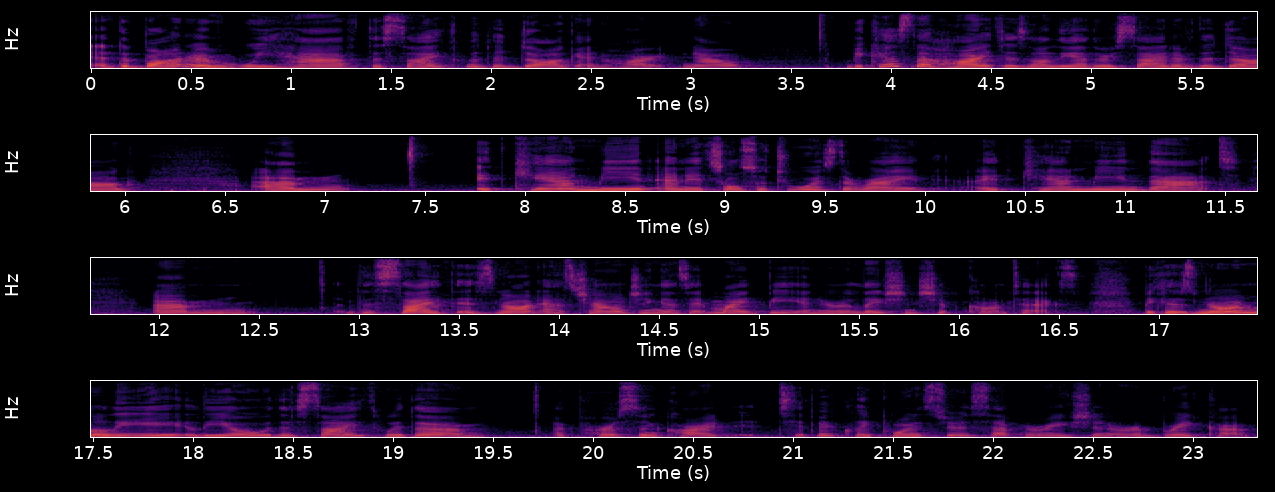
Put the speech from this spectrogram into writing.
At the bottom, we have the scythe with the dog and heart. Now, because the heart is on the other side of the dog, um, it can mean, and it's also towards the right, it can mean that um, the scythe is not as challenging as it might be in a relationship context. Because normally, Leo, the scythe with a, a person card typically points to a separation or a breakup.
